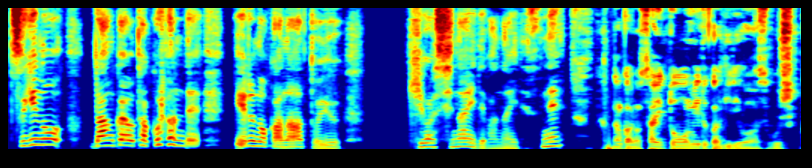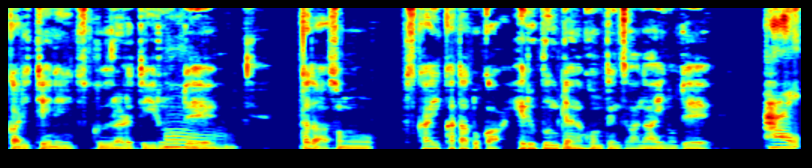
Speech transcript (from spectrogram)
次の段階を企んでいるのかなという気はしないではないですね。なんかあの、サイトを見る限りはすごいしっかり丁寧に作られているので、うんただ、その、使い方とかヘルプみたいなコンテンツがないので、はい。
